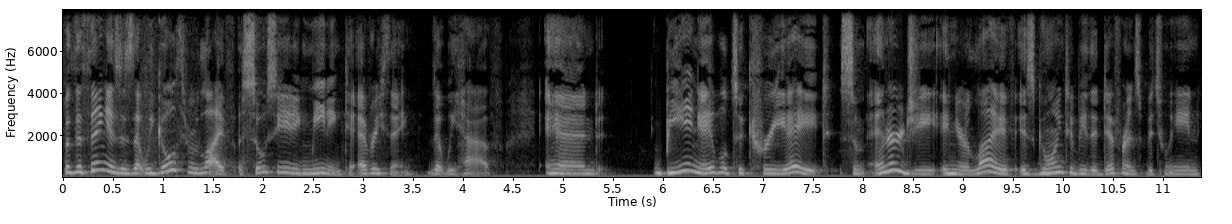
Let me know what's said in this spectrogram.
But the thing is is that we go through life associating meaning to everything that we have. And being able to create some energy in your life is going to be the difference between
